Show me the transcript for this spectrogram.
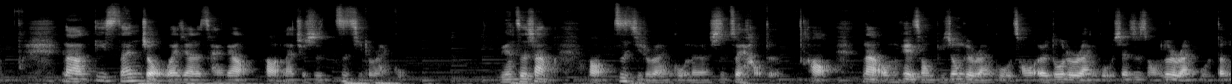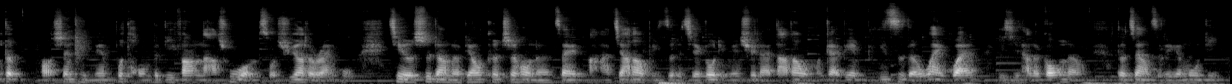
那第三种外加的材料，好，那就是自己的软骨。原则上，哦，自己的软骨呢是最好的。好，那我们可以从鼻中隔软骨、从耳朵的软骨，甚至从肋软骨等等，哦，身体里面不同的地方拿出我们所需要的软骨，借由适当的雕刻之后呢，再把它加到鼻子的结构里面去，来达到我们改变鼻子的外观以及它的功能的这样子的一个目的。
